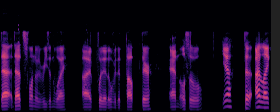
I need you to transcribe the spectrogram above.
That that's one of the reason why I put it over the top there. And also, yeah, the I like.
